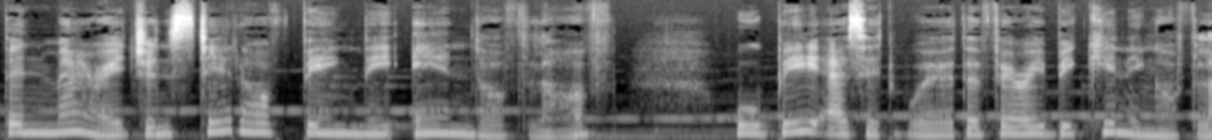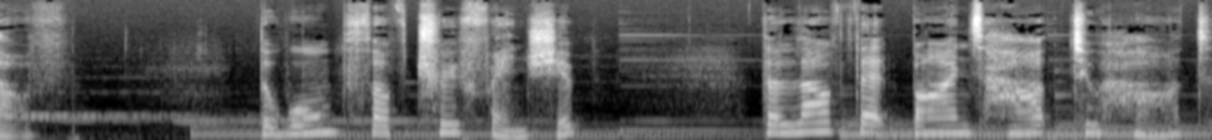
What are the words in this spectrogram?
Then marriage, instead of being the end of love, will be, as it were, the very beginning of love. The warmth of true friendship, the love that binds heart to heart,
